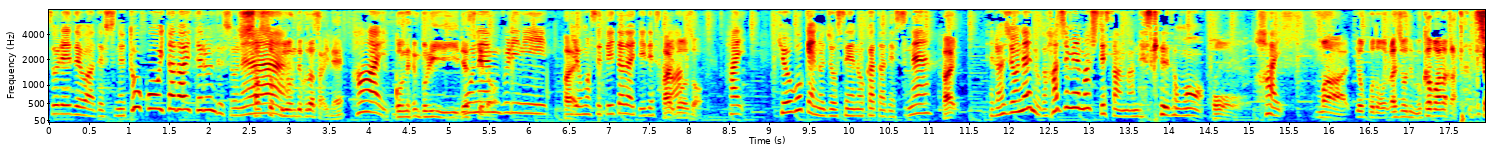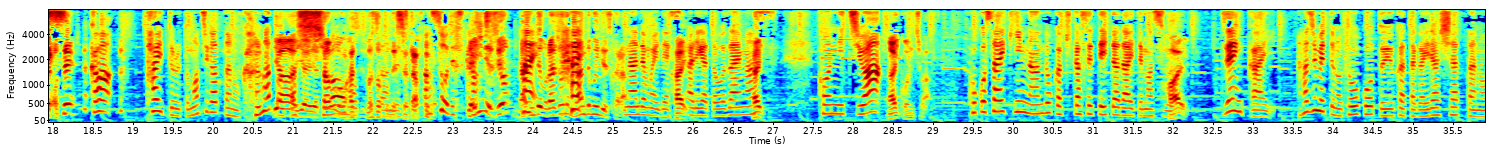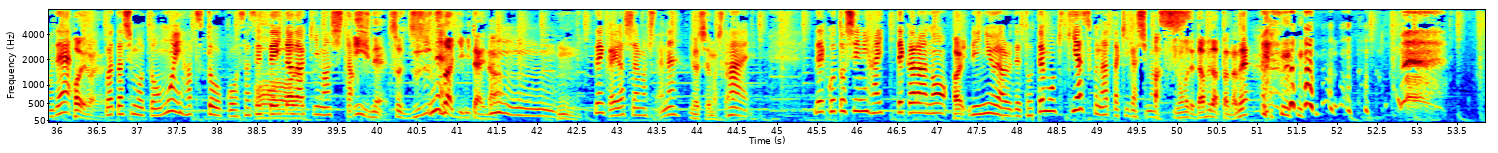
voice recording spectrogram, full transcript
それではですね投稿いただいてるんですよいね。早速読んでくださいね。はい。5年ぶりです5けど。年ぶりにはい読ませていただいていいですか？はい。どうぞ。はい。兵庫県の女性の方ですね。はい。ラジオネームがはじめましてさんなんですけれども。ほはい、うまあよっぽどラジオにも浮かばなかったんでしょうね。かタイトルと間違ったのかなといやいやいや私は多分思ったわざとんですよ多分。あそうですか？いやいいんですよ。何でもラジオでも何でもいいですから。は何でもいいです、はい。ありがとうございます、はい。こんにちは。はいこんにちはここ最近何度か聞かせていただいてます、はい。前回初めての投稿という方がいらっしゃったので、はいはいはい。私もと思い初投稿させていただきました。いいね。それずつなぎみたいな、うんうんうん。うん。前回いらっしゃいましたよね。いらっしゃいました、はい。で今年に入ってからのはい。リニューアルでとても聞きやすくなった気がしまあす、今までダメだったんだね。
